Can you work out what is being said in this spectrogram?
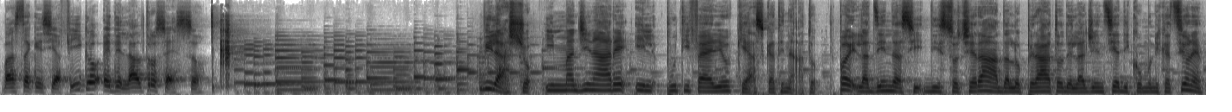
Basta che sia figo e dell'altro sesso. Vi lascio immaginare il putiferio che ha scatenato. Poi l'azienda si dissocierà dall'operato dell'agenzia di comunicazione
